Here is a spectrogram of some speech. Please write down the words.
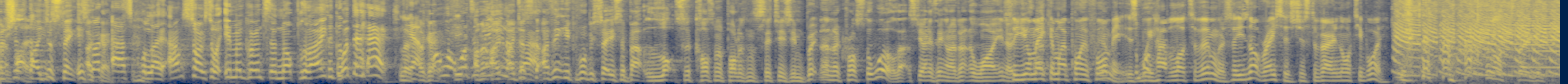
description. saying. I just think- it's okay. not as polite. I'm sorry. So immigrants are not polite. What the heck? Look, Yeah. Okay. What, what's the I, mean, I, I just. I think you could probably say it's about lots of cosmopolitan cities in Britain and across the world. That's the only thing. I don't know why. You know. So you're making my point for me. Is we have lots of immigrants. So he's not racist, just a very naughty boy.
